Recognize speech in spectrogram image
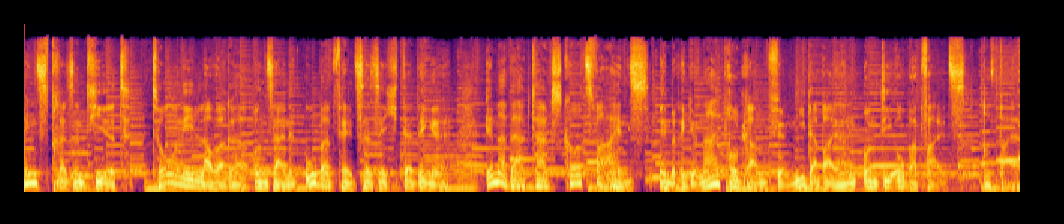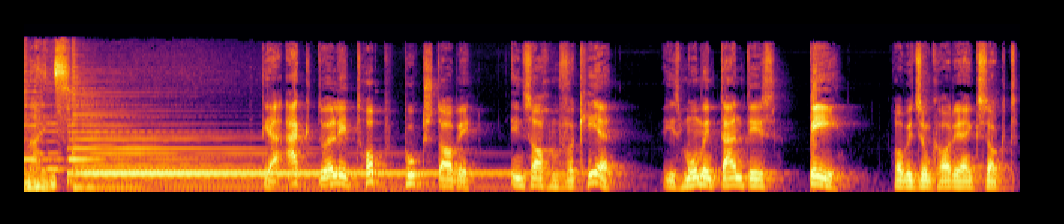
1 präsentiert Toni Lauerer und seine Oberpfälzer Sicht der Dinge. Immer werktags kurz vor 1 im Regionalprogramm für Niederbayern und die Oberpfalz auf Bayern 1. Der aktuelle Top-Buchstabe in Sachen Verkehr ist momentan das B, habe ich zum Kari gesagt.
